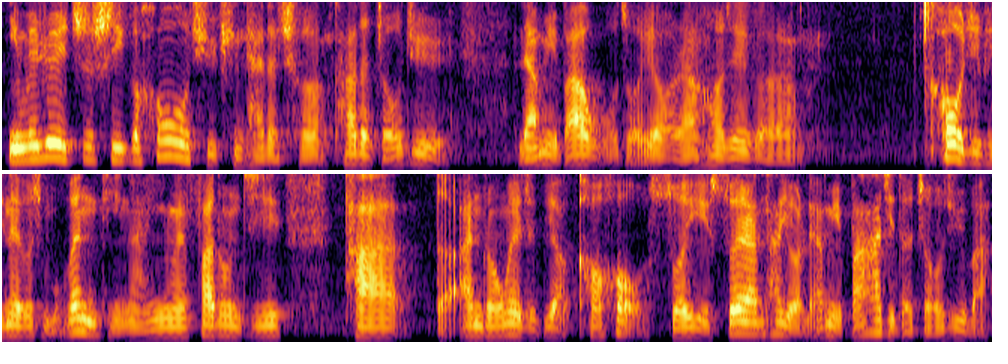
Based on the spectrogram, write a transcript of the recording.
因为锐志是一个后驱平台的车，它的轴距两米八五左右，然后这个。后驱平台有什么问题呢？因为发动机它的安装位置比较靠后，所以虽然它有两米八几的轴距吧，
